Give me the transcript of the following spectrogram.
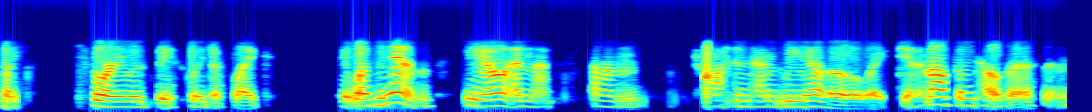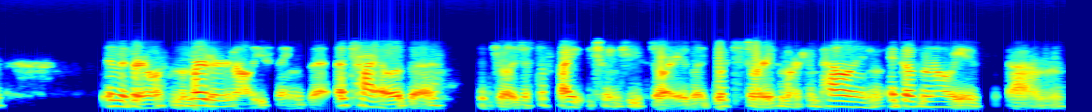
like story was basically just like it wasn't him, you know, and that's um, oftentimes we know, like Janet Malcolm tells us, and in the journalist and the murder and all these things, that a trial is a it's really just a fight between two stories. Like which story is more compelling? It doesn't always um,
